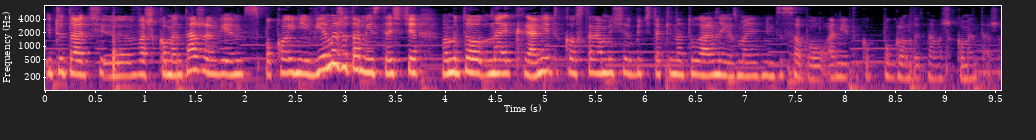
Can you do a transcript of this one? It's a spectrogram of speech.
i czytać e, wasze komentarze, więc spokojnie wiemy, że tam jesteście. Mamy to na ekranie, tylko staramy się być takie naturalne i rozmawiać między sobą, a nie tylko poglądać na wasze komentarze.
